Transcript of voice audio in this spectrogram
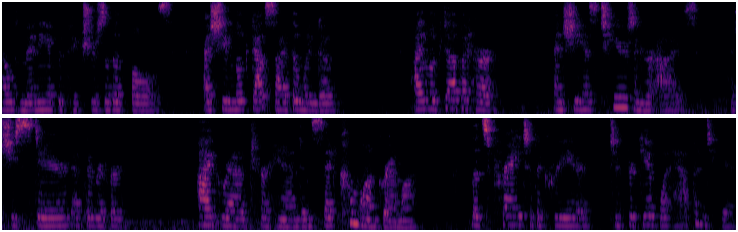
held many of the pictures of the falls as she looked outside the window. I looked up at her, and she has tears in her eyes as she stared at the river. I grabbed her hand and said, come on, Grandma, let's pray to the Creator to forgive what happened here.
